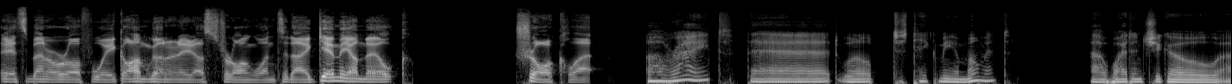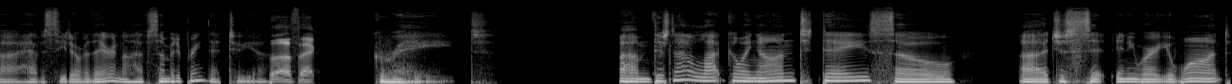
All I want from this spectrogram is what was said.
it's been a rough week. I'm gonna need a strong one today. Give me a milk. Chocolate. All right, that will just take me a moment. Uh, why don't you go uh, have a seat over there, and I'll have somebody bring that to you. Perfect. Great. Um, there's not a lot going on today, so uh, just sit anywhere you want.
